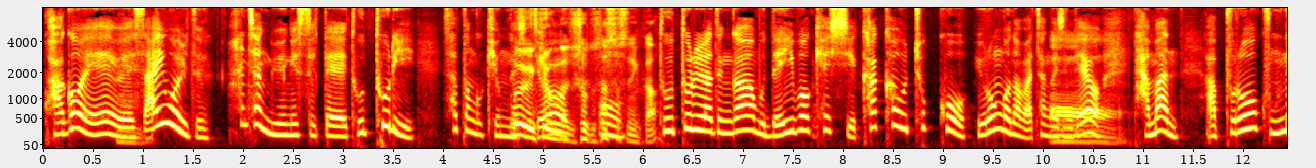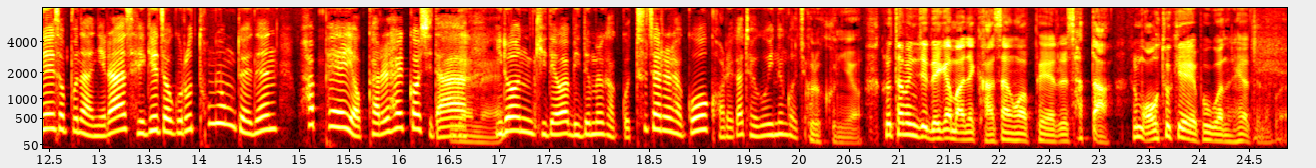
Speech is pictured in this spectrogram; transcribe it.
과거에 왜 음. 싸이월드 한창 유행했을 때 도토리 샀던 거 뭐 기억나시죠? 기억나죠? 저도 어, 샀었으니까. 도토리라든가 뭐 네이버 캐시, 카카오 초코 이런 거나 마찬가지인데요. 어. 다만 앞으로 국내에서뿐 아니라 세계적으로 통용되는 화폐의 역할을 할 것이다. 네네. 이런 기대와 믿음을 갖고 투자를 하고 거래가 되고 있는 거죠. 그렇군요. 그렇다면 이제 내가 만약 가상화폐를 샀다. 그럼 어떻게 보관을 해야 되는 거예요?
